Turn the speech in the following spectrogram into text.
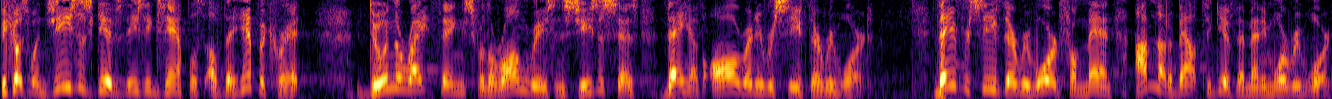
Because when Jesus gives these examples of the hypocrite, doing the right things for the wrong reasons, Jesus says they have already received their reward. They've received their reward from man. I'm not about to give them any more reward.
